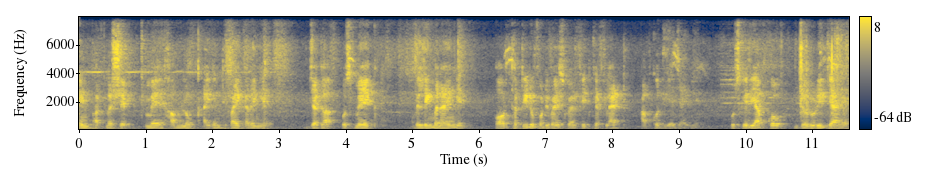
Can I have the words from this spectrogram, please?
इन पार्टनरशिप में हम लोग आइडेंटिफाई करेंगे, जगह उसमें एक बिल्डिंग बनाएँगे और 30 टू 45 स्क्वायर फीट के फ्लैट आपको दिए जाएँगे। उसके लिए आपको ज़रूरी क्या है?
